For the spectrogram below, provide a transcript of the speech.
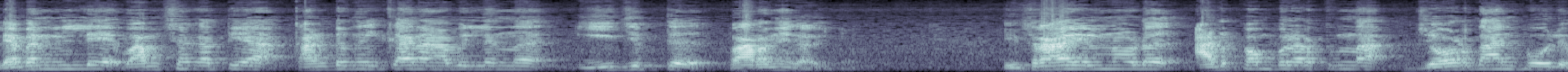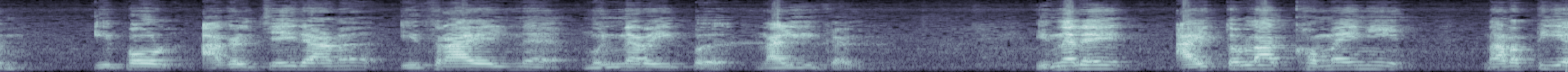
ലെബനനിലെ വംശഹത്യ കണ്ടു നിൽക്കാനാവില്ലെന്ന് ഈജിപ്ത് പറഞ്ഞു കഴിഞ്ഞു. ഇസ്രായേലിനോട് അടുപ്പം പുലർത്തുന്ന ജോർദാൻ പോലും ഇപ്പോൾ അകൽച്ചയിലാണ് ഇസ്രായേലിന് മുന്നറിയിപ്പ് നൽകിക്കഴിഞ്ഞു ഇന്നലെ അയത്തുള്ള ഖൊമൈനി നടത്തിയ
